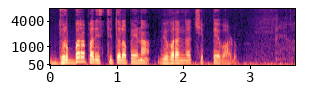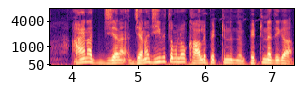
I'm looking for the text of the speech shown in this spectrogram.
దుర్భర పరిస్థితులపైన వివరంగా చెప్పేవాడు. ఆయన జన జన జీవితంలో కాలు పెట్టిన పెట్టినదిగా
